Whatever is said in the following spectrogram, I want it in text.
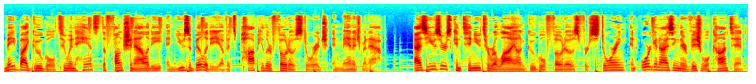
made by Google to enhance the functionality and usability of its popular photo storage and management app. As users continue to rely on Google Photos for storing and organizing their visual content,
